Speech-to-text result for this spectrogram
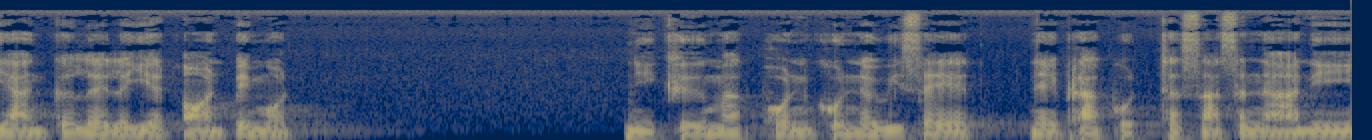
อย่างก็เลยละเอียดอ่อนไปหมด นี่คือมรรคผลคุณวิเศษในพระพุทธศาสนานี้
